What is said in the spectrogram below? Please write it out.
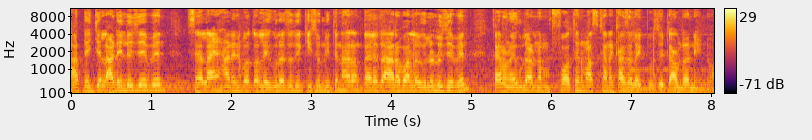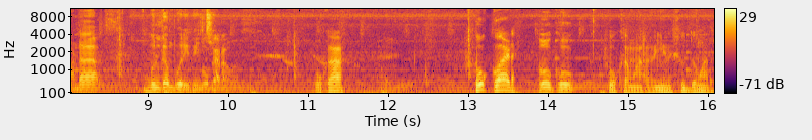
হাতে যে লাড়ি লই যাবেন স্যালাইন হাঁড়ির বোতল এগুলো যদি কিছু নিতে না হারান তাহলে তো আরও ভালো এগুলো লই যাবেন। কারণ এগুলো আমরা পথের মাঝখানে কাজে লাগবে যেটা আমরা নিই না আমরা বুলকাম করে ফেলছি পোকা? হোক কড হোক হোক। পোকা মারা এখানে শুদ্ধ মারা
